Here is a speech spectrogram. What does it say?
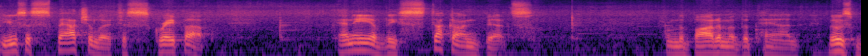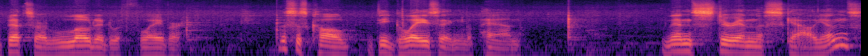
use a spatula to scrape up any of the stuck-on bits from the bottom of the pan. Those bits are loaded with flavor. This is called deglazing the pan. Then stir in the scallions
